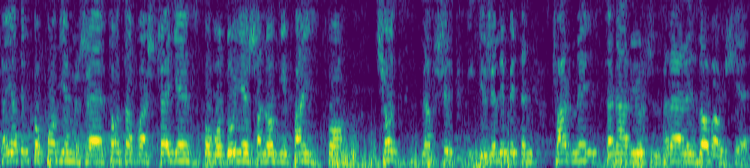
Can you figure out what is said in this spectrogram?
to ja tylko powiem, że to zawłaszczenie spowoduje, Szanowni Państwo, cios dla wszystkich. Jeżeli by ten czarny scenariusz zrealizował się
